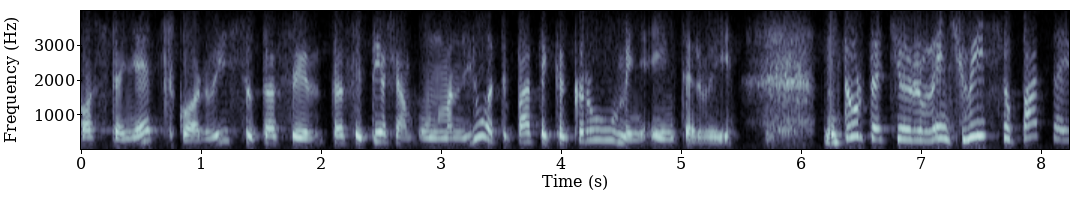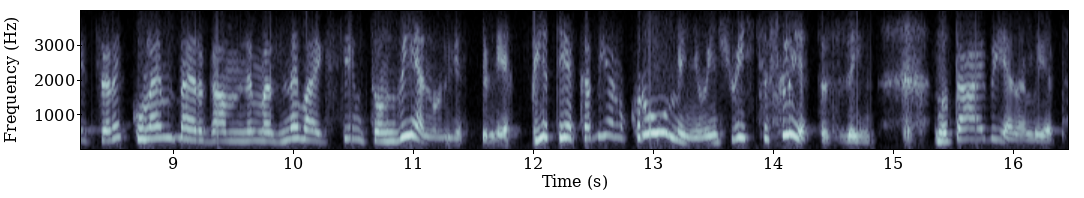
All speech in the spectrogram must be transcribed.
Kosteņecku, ar visu. Tas ir, tas ir tiešām, un man ļoti patika Krūmiņa intervija. Un tur taču viņš visu pateica Rekulembergam, nemaz nevajag simt un vienu lietinieku. Pietiek ar vienu krūmiņu, viņš visas lietas zina. Nu, tā ir viena lieta.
